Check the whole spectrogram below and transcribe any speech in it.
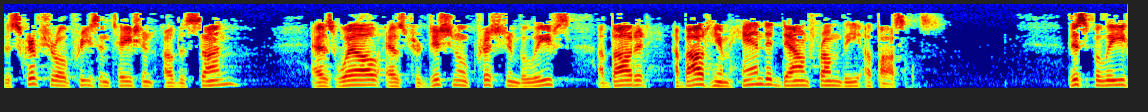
the scriptural presentation of the Son, as well as traditional Christian beliefs about it, about him handed down from the apostles. This belief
